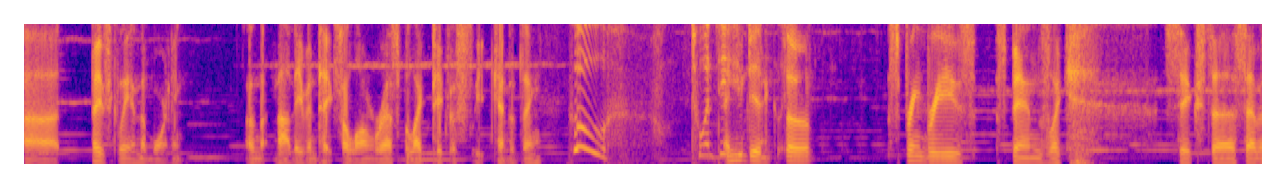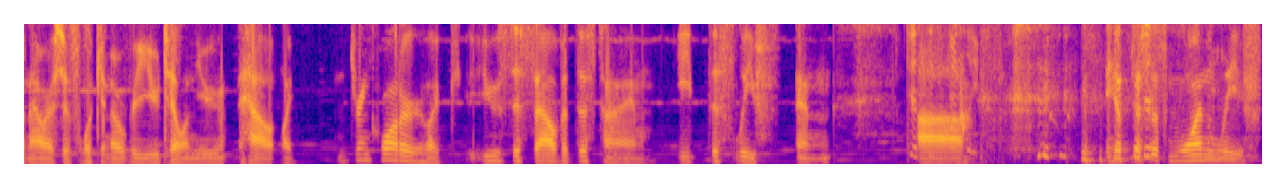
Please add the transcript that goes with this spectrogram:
uh, basically in the morning. Uh, not- Not even takes a long rest, but like takes a sleep kind of thing. Whew. Twenty. And you did. exactly. So, Spring Breeze spends like six to seven hours just looking over you, telling you how, like, drink water, like, use this salve at this time, eat this leaf, and just this uh, one leaf. yep, just, this Just one one leaf.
